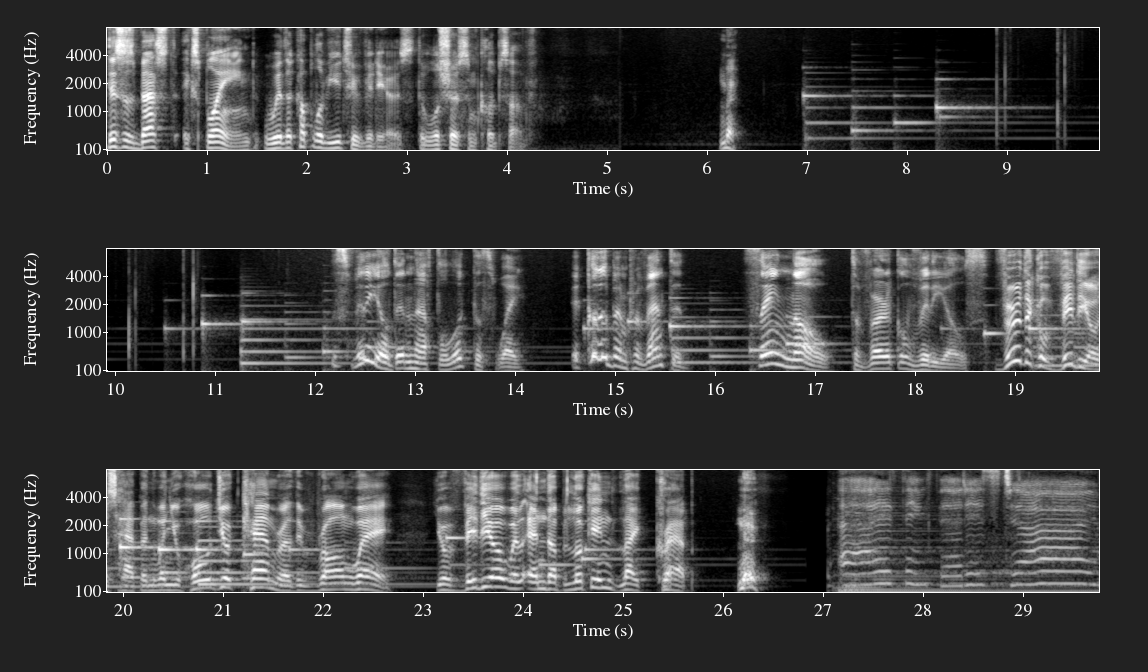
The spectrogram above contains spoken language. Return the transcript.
This is best explained with a couple of YouTube videos that we'll show some clips of. This video didn't have to look this way. It could have been prevented. Say no to vertical videos. Vertical videos happen when you hold your camera the wrong way. Your video will end up looking like crap. I think that it's time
